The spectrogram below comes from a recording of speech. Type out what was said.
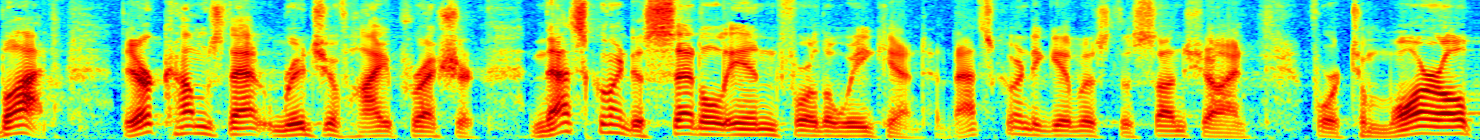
but there comes that ridge of high pressure, and that's going to settle in for the weekend. And that's going to give us the sunshine for tomorrow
